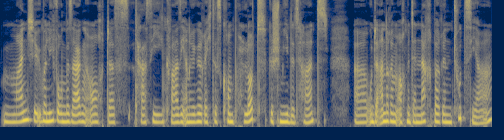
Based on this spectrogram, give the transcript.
manche Überlieferungen besagen auch, dass Tassi quasi ein regelrechtes Komplott geschmiedet hat, Uh, unter anderem auch mit der Nachbarin Tuzia.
